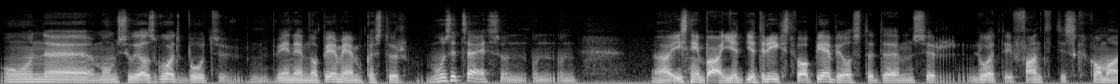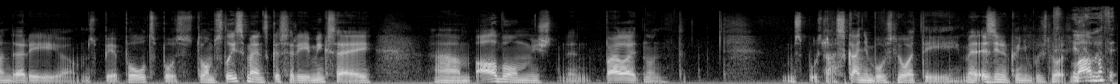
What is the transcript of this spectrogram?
Un, uh, mums ir liels gods būt vieniem no pirmajiem, kas tur muzicēs. Un, un, un, īsnībā, ja, ja drīkst vēl piebilst, tad uh, mums ir ļoti fantastiska komanda. Arī mums pie pults būs Toms Lismens, kas arī miksēja um, albumu. Viņš pārliet, nu, mums būs tā skaņa būs ļoti. Es zinu, ka viņa būs ļoti laba. Ļoti,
